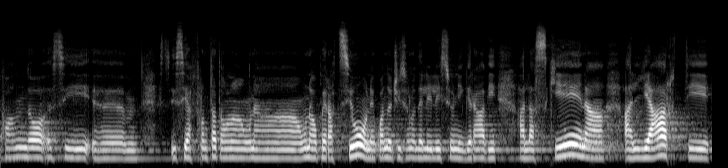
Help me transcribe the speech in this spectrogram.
quando si, ehm, si, è affrontata una, una, una operazione, quando ci sono delle lesioni gravi alla schiena, agli arti,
